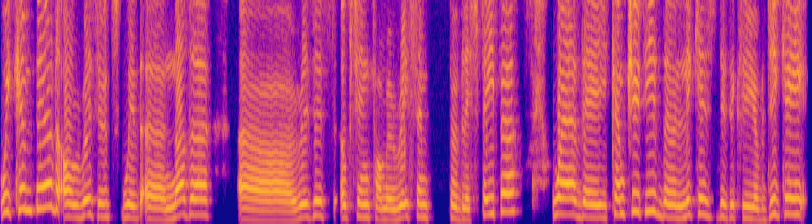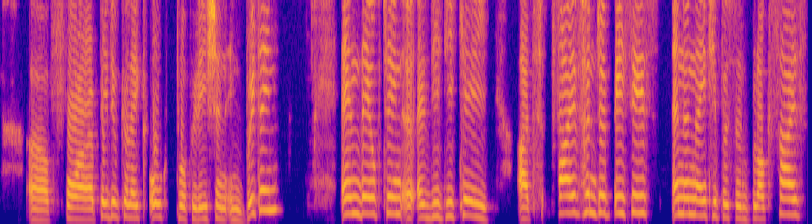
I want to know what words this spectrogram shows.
We compared our results with another uh, results obtained from a recent published paper where they computed the linkage disequilibrium decay uh, for pedunculate oak population in Britain. And they obtained a LD decay at 500 bases and a 90% block size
